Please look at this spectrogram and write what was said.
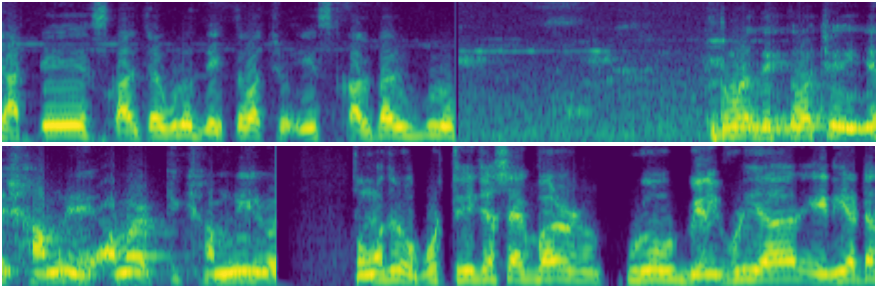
চারটে স্কালচারগুলো দেখতে পাচ্ছ, এই স্কালচারগুলো তো তোমরা দেখতে পাচ্ছ এই যে সামনে, আমার ঠিক সামনেই তোমাদের ওপর থেকে জাস্ট একবার পুরো বেলঘড়িয়ার এরিয়াটা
